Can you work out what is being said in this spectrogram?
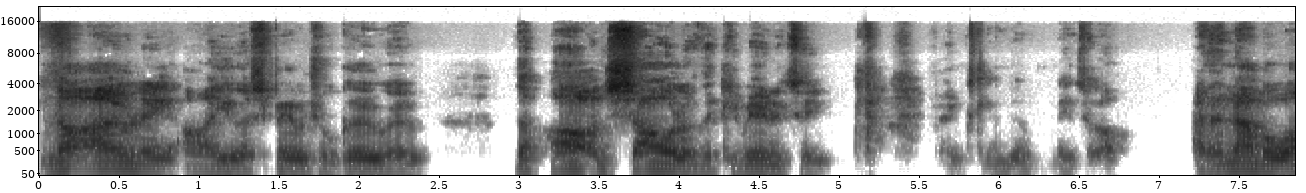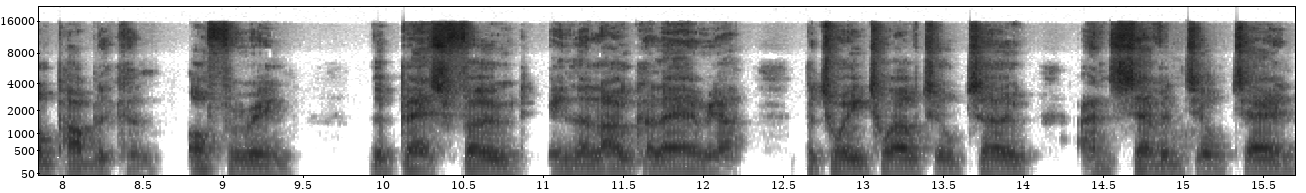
Not only are you a spiritual guru, the heart and soul of the community, means a lot, and a number one publican offering the best food in the local area between 12 till 2 and 7 till 10,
